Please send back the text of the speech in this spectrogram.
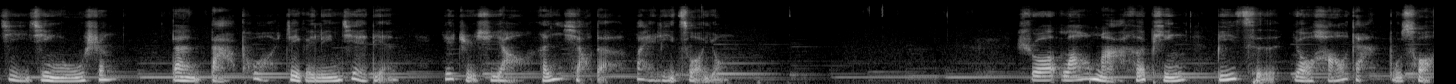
寂静无声，但打破这个临界点也只需要很小的外力作用。说老马和平彼此有好感不错，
